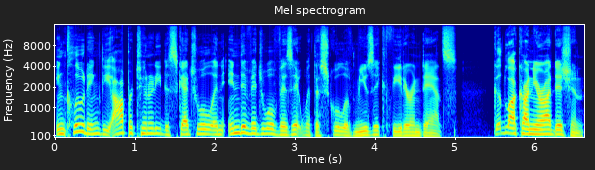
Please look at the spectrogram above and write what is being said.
including the opportunity to schedule an individual visit with the School of Music, Theater, and Dance. Good luck on your audition.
